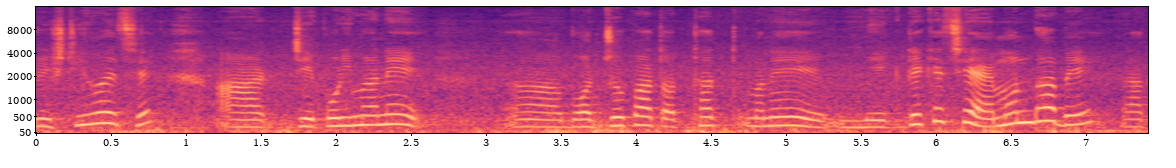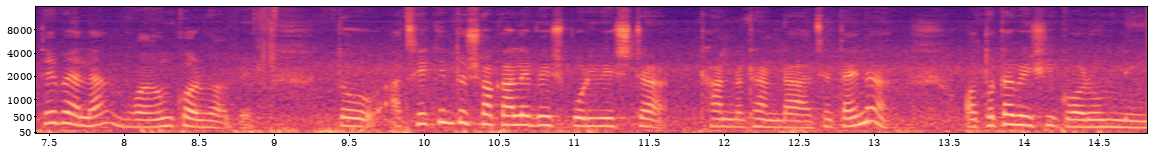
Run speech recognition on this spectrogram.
বৃষ্টি হয়েছে আর যে পরিমাণে বজ্রপাত অর্থাৎ মানে মেঘ ডেকেছে এমনভাবে রাতেরবেলা ভয়ঙ্করভাবে। তো আজকে কিন্তু সকালে বেশ পরিবেশটা ঠান্ডা ঠান্ডা আছে, তাই না? অতটা বেশি গরম নেই।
